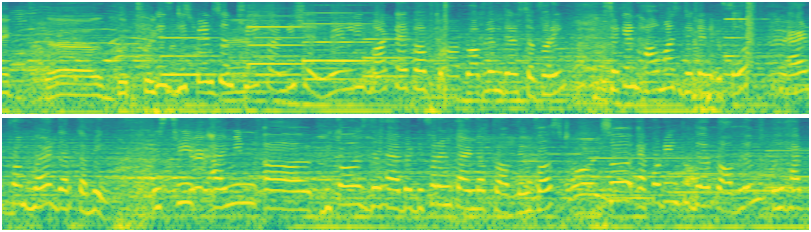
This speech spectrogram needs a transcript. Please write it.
make uh, good This treatment. depends on three conditions. What type of uh, problem they are suffering. Second, how much they can afford, and from where they are coming. These three, I mean, uh, because they have a different kind of problem first. So according to their problem, we have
